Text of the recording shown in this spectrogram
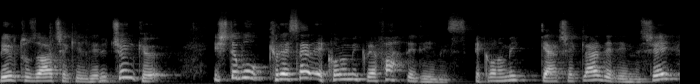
bir tuzağa çekildiğini. Çünkü işte bu küresel ekonomik refah dediğimiz, ekonomik gerçekler dediğimiz şey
